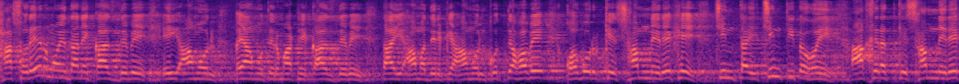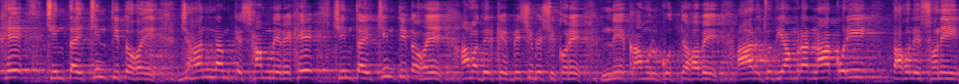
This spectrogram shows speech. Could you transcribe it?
হাসরের ময়দানে কাজ দেবে এই আমল কেয়ামতের মাঠে কাজ দেবে তাই আমাদেরকে আমল করতে হবে কবরকে সামনে রেখে চিন্তায় চিন্তিত হয়ে আখেরাতকে সামনে রেখে চিন্তায় চিন্তিত হয়ে জাহান্নামকে সামনে রেখে চিন্তায় চিন্তিত হয়ে আমাদেরকে বেশি বেশি করে নেক আমল করতে হবে আর যদি আমরা না করি তাহলে শোনেন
